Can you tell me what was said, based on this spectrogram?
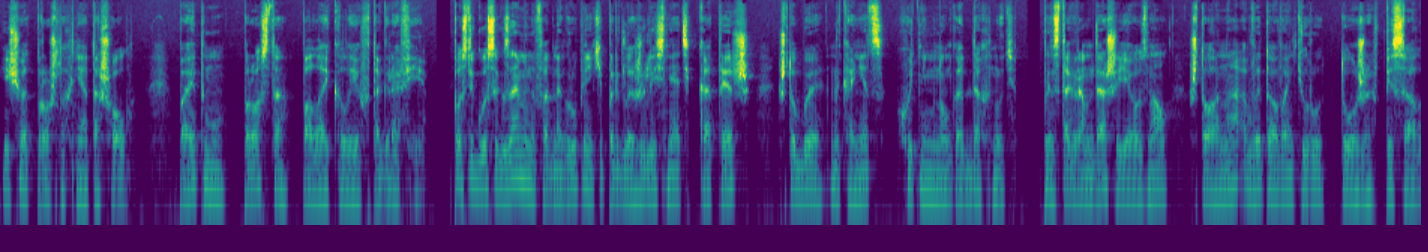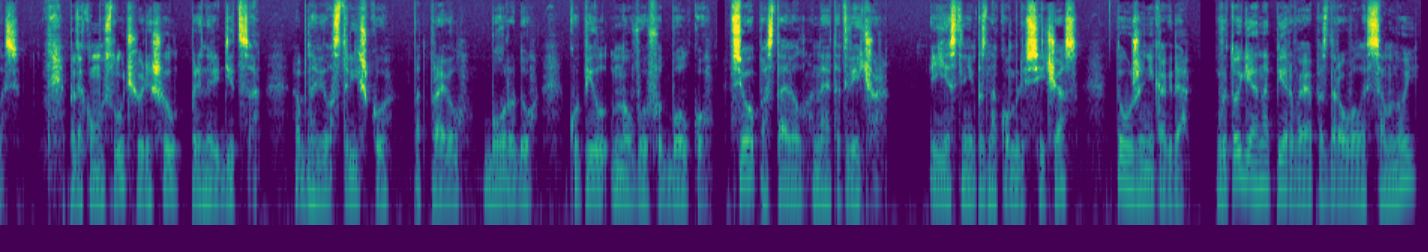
еще от прошлых не отошел. Поэтому просто полайкал ее фотографии. После госэкзаменов одногруппники предложили снять коттедж, чтобы, наконец, хоть немного отдохнуть. По инстаграм Даши я узнал, что она в эту авантюру тоже вписалась. По такому случаю решил принарядиться. Обновил стрижку, подправил бороду, купил новую футболку. Все поставил на этот вечер. И если не познакомлюсь сейчас, то уже никогда. В итоге она первая поздоровалась со мной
